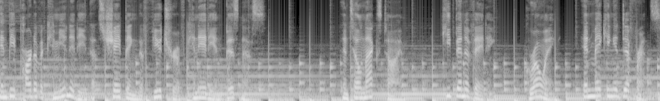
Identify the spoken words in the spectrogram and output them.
and be part of a community that's shaping the future of Canadian business. Until next time, keep innovating, growing, and making a difference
